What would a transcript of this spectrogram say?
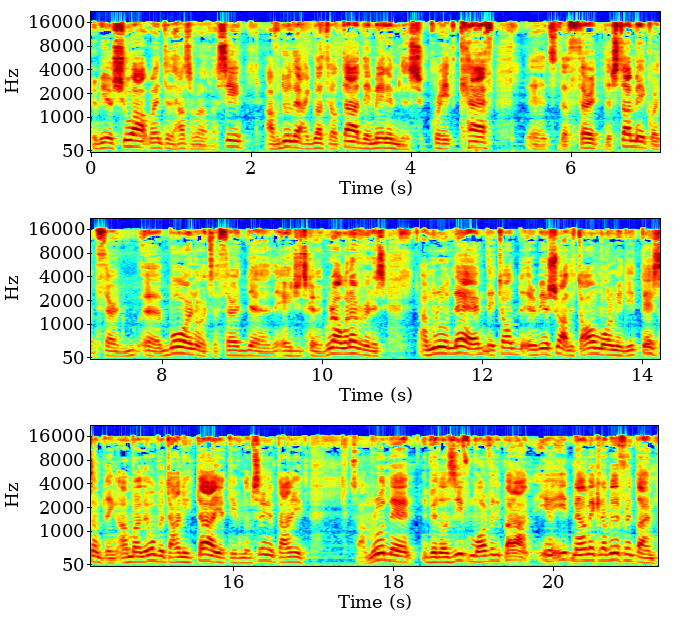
Rabbi Yeshua went to the house of Rav Asi. Avdule aglat they made him this great calf. it's the third the stomach or the third uh, born or it's the third uh, the age it's going to grow whatever it is Amru le they told Rabbi Yeshua lit'ol more midite something Amar leo b'tanita yativ I'm sitting at tanit so Amru le velozif more v'lipara you know eat now make it up a different time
